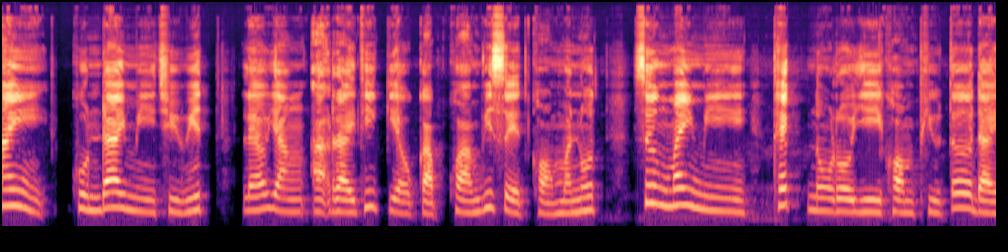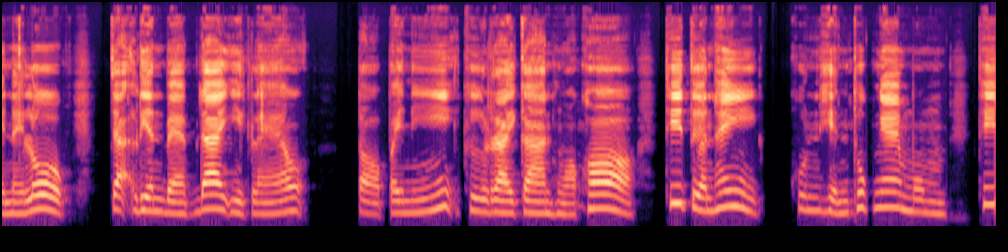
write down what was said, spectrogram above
ให้คุณได้มีชีวิต แล้วยังอะไรที่เกี่ยวกับความวิเศษของมนุษย์ ซึ่งไม่มีเทคโนโลยีคอมพิวเตอร์ใดในโลก จะเรียนแบบได้อีกแล้ว ต่อไปนี้คือรายการหัวข้อที่เตือนให้คุณเห็นทุกแง่มุมที่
